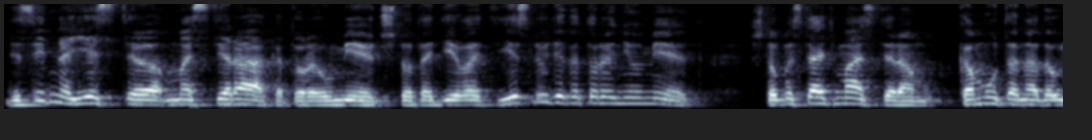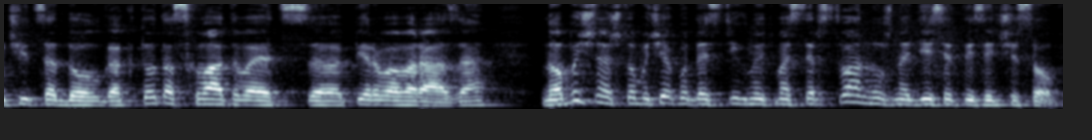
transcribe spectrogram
Действительно, есть э, мастера, которые умеют что-то делать, есть люди, которые не умеют. Чтобы стать мастером, кому-то надо учиться долго, кто-то схватывает с первого раза. Но обычно, чтобы человеку достигнуть мастерства, нужно 10 тысяч часов.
